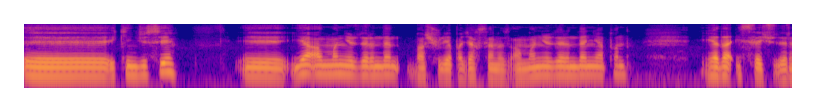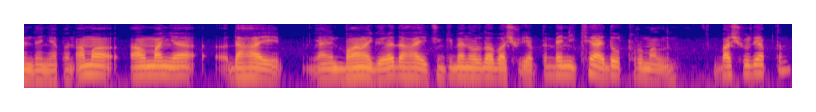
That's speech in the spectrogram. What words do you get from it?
E, ikincisi e, ya Almanya üzerinden başvuru yapacaksanız Almanya üzerinden yapın ya da İsveç üzerinden yapın. Ama Almanya daha iyi. Yani bana göre daha iyi. Çünkü ben orada başvuru yaptım. Ben iki ayda oturum aldım. Başvuru yaptım.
